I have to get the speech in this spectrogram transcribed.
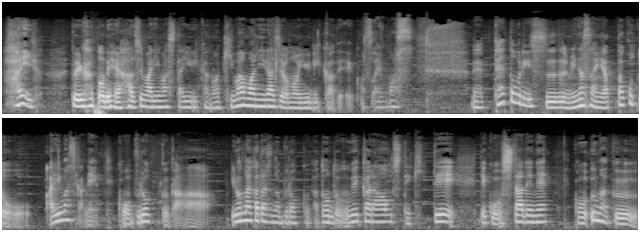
はい。ということで始まりました。ゆりかの気ままにラジオのゆりかでございます。でテトリス皆さんやったことありますかね？こうブロックがいろんな形のブロックがどんどん上から落ちてきてでこう下でねこううまく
